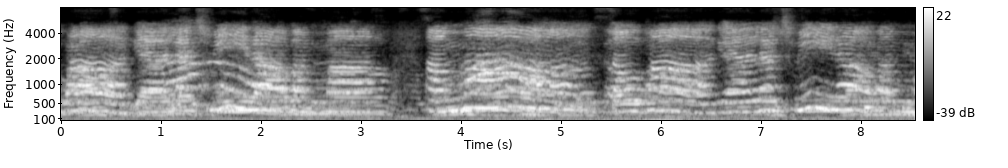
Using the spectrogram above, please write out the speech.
దీవెనలీయగ రావమ్మ అమ్మా సౌభాగ్య రావమ్మ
